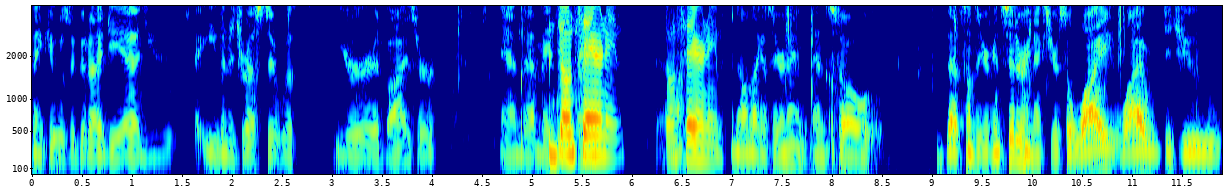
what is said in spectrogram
think it was a good idea, and you even addressed it with your advisor, and that made Don't say her name. Don't say her name. No, I'm not gonna say her name. And so that's something you're considering next year. So why why did you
